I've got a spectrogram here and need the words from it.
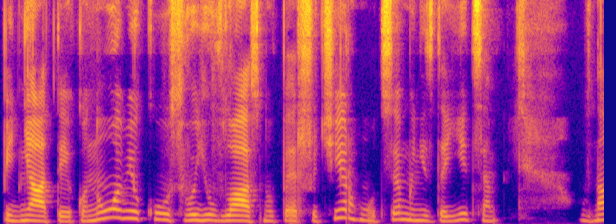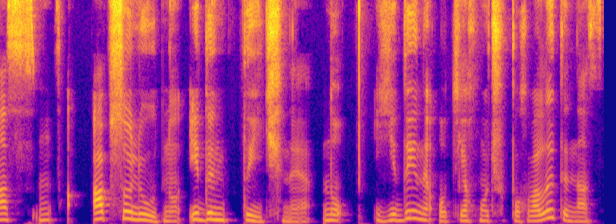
підняти економіку, свою власну в першу чергу, це, мені здається, в нас ну, абсолютно ідентичне. Ну, єдине, от я хочу похвалити нас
